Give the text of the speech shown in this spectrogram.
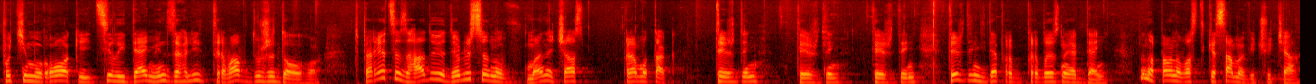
Потім уроки, і цілий день він взагалі тривав дуже довго. Тепер я це згадую, дивлюся, ну в мене час прямо так: тиждень, тиждень, тиждень. Тиждень йде при- приблизно як день. Ну, напевно, у вас таке саме відчуття.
